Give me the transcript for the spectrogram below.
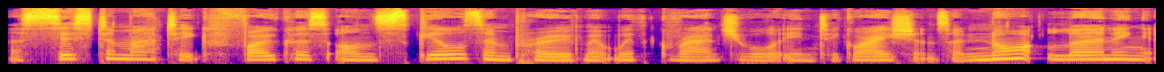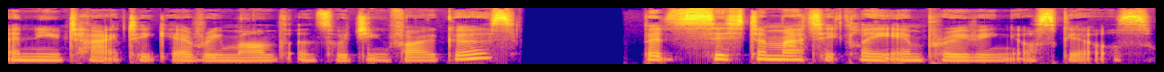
a systematic focus on skills improvement with gradual integration. So, not learning a new tactic every month and switching focus, but systematically improving your skills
